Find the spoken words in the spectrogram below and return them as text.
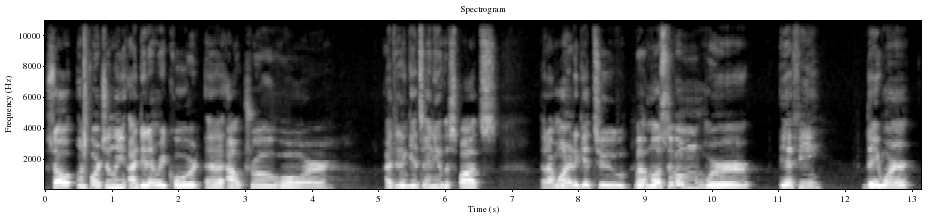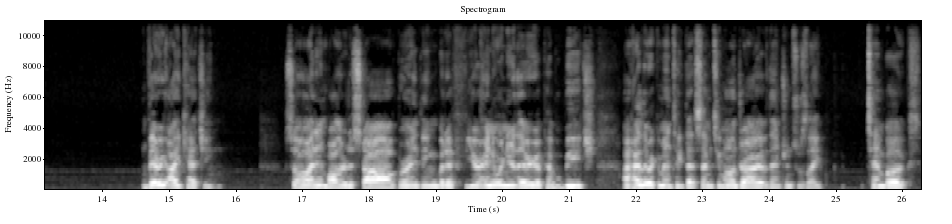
So unfortunately, I didn't record an outro or I didn't get to any of the spots that I wanted to get to, but most of them were iffy. They weren't very eye-catching. So I didn't bother to stop or anything, but if you're anywhere near the area, Pebble Beach, I highly recommend take that 17 mile drive. The entrance was like 10 bucks.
